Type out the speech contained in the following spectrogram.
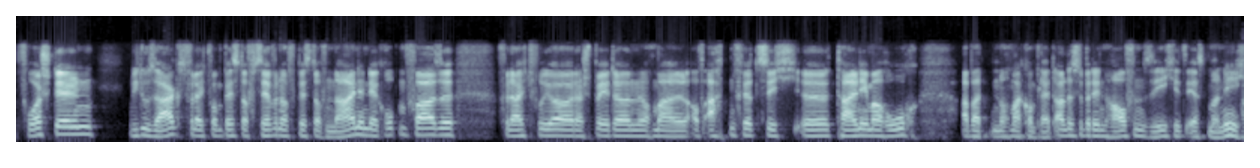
vorstellen. Wie du sagst, vielleicht vom Best of Seven auf Best of Nine in der Gruppenphase, vielleicht früher oder später nochmal auf 48 äh, Teilnehmer hoch, aber nochmal komplett alles über den Haufen sehe ich jetzt erstmal nicht.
